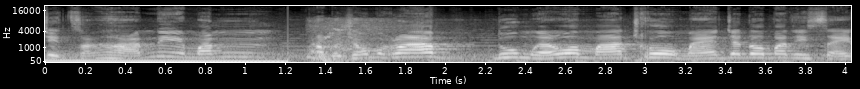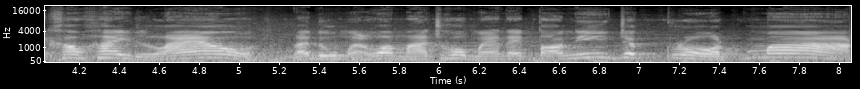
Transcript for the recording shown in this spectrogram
จิตสังหารนี่มันท่านผู้ชมครับ ดูเหมือนว่ามาโชแมนจะโดนปฏิเสธเข้าให้แล้ว และดูเหมือนว่ามาโชแมนในตอนนี้จะโกรธมาก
